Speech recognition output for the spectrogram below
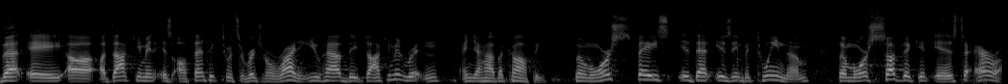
that a, uh, a document is authentic to its original writing, you have the document written and you have a copy. The more space that is in between them, the more subject it is to error.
